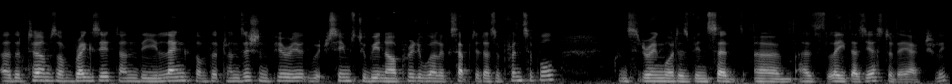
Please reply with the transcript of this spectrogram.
uh, the terms of Brexit and the length of the transition period, which seems to be now pretty well accepted as a principle, considering what has been said um, as late as yesterday, actually.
